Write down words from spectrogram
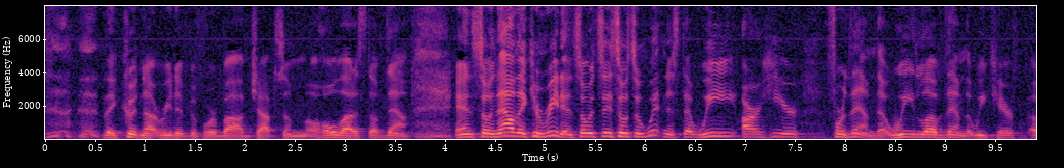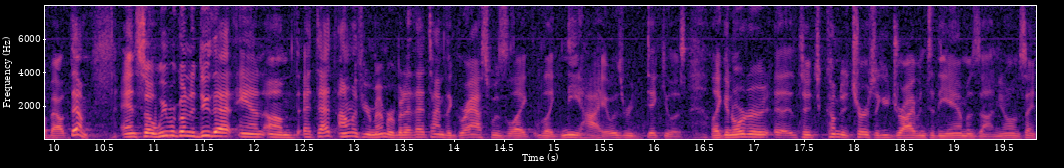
they could not read it before Bob chopped some a whole lot of stuff down, and so now they can read it. And so it's so it's a witness that we are here for them, that we love them, that we care about them. And so we were going to do that. And um, at that, I don't know if you remember, but at that time the grass was like like knee high. It was ridiculous. Like in order uh, to come to church, like you drive into the Amazon. You know what I'm saying?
